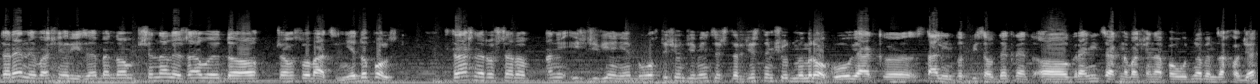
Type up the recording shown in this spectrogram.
tereny właśnie Rize będą przynależały do Czechosłowacji, nie do Polski. Straszne rozczarowanie i zdziwienie było w 1947 roku, jak e, Stalin podpisał dekret o granicach no właśnie na południowym zachodzie.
